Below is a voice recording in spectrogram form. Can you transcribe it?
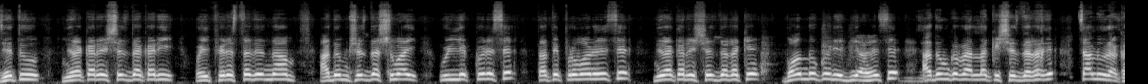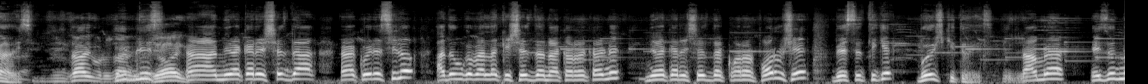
যেহেতু নিরাকারের সেজদাকারী ওই ফেরেস্তাদের নাম আদম সেজদার সময় উল্লেখ করেছে তাতে প্রমাণ হয়েছে নিরাকারের সেজদাটাকে বন্ধ করে দেওয়া হয়েছে আদম কবে আল্লাহকে সেজদাটাকে চালু রাখা হয়েছে। ইবলিস নিরাকারের সেজদা করেছিল আদম কবে আল্লাহকে সেজদা না করার কারণে নিরাকারের সেজদা করার পরও সে বেসের থেকে বহিষ্কৃত হয়েছে। আমরা এই জন্য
